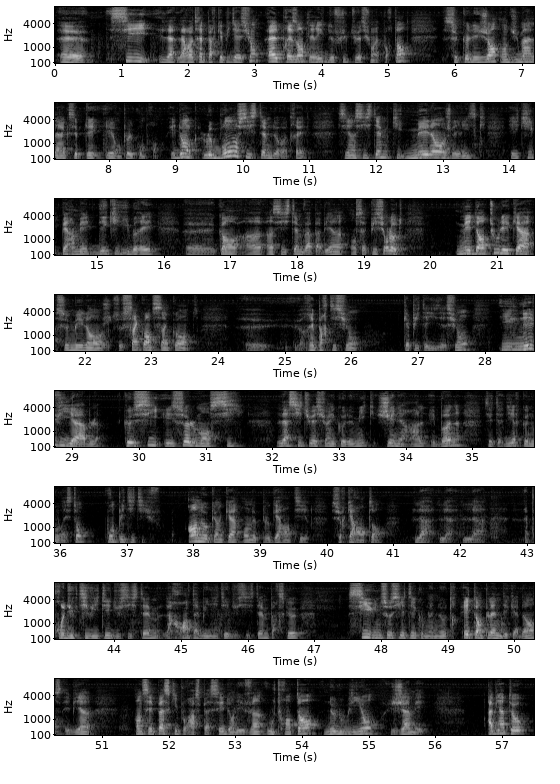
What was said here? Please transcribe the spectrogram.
Euh, si la, retraite par capitalisation, elle présente les risques de fluctuations importantes, ce que les gens ont du mal à accepter et on peut le comprendre. Et donc, le bon système de retraite, c'est un système qui mélange les risques et qui permet d'équilibrer. Euh, quand un, système va pas bien, on s'appuie sur l'autre. Mais dans tous les cas, ce mélange, ce 50-50 euh, répartition, capitalisation, il n'est viable que si et seulement si la situation économique générale est bonne, c'est-à-dire que nous restons compétitifs. En aucun cas, on ne peut garantir sur 40 ans la, productivité du système, la rentabilité du système, parce que si une société comme la nôtre est en pleine décadence, eh bien, on ne sait pas ce qui pourra se passer dans les 20 ou 30 ans, ne l'oublions jamais. À bientôt!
